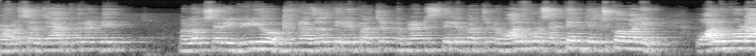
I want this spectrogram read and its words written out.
కాబట్టి చాలా జాగ్రత్తగా రండి. మళ్ళీ ఒకసారి ఈ వీడియో మీ ప్రజలు తెలియపరచండి మీ ఫ్రెండ్స్ తెలియపరచండి. వాళ్ళు కూడా సత్యాన్ని తెలుసుకోవాలి. వాళ్ళు కూడా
